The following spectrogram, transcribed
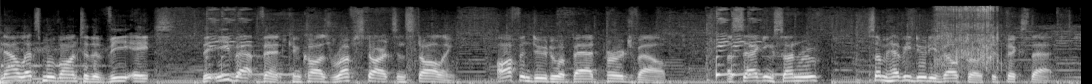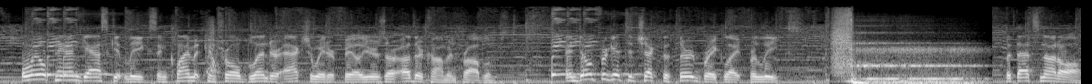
Now let's move on to the V8s. The EVAP vent can cause rough starts and stalling, often due to a bad purge valve. A sagging sunroof? Some heavy-duty Velcro should fix that. Oil pan gasket leaks and climate control blend door actuator failures are other common problems. And don't forget to check the third brake light for leaks. But that's not all.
